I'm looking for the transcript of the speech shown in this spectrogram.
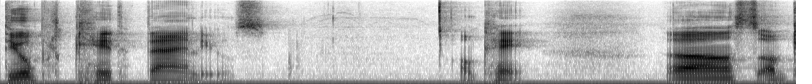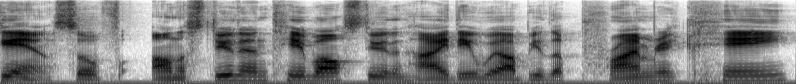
duplicate values. Okay, uh, so again, so on the student table, student ID will be the primary key.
